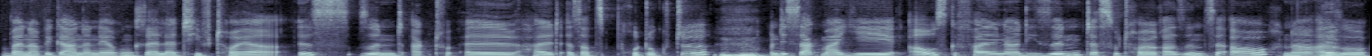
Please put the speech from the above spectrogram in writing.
bei einer veganen Ernährung relativ teuer ist, sind aktuell halt Ersatzprodukte. Und ich sag mal, je ausgefallener die sind, desto teurer sind sie auch. Ne? Also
